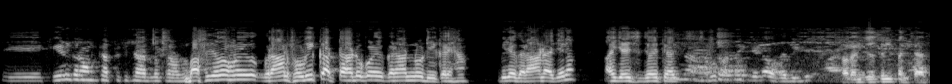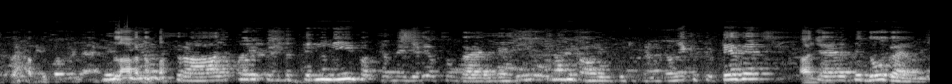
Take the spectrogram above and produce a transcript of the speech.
ਤੇ ਖੇਡ ਗਰਾਊਂਡ ਕਦ ਤੱਕ ਚਾਲੂ ਕਰਾ ਦੋ ਬਸ ਜਦੋਂ ਹੁਣ ਗ੍ਰਾਂਟ ਥੋੜੀ ਘੱਟ ਆ ਸਾਡੇ ਕੋਲ ਗ੍ਰਾਂਟ ਨੂੰ ਉਡੀਕ ਰਹੇ। ਹਾਂ ਵੀ ਜੇ ਗ੍ਰਾਂਟ ਆ ਜੇ ਨਾ ਅਸੀਂ ਜੇ ਜੇ ਤੇ ਕਿਹੜਾ ਹੋਗਾ ਜੀ Ranjit Singh panchayat secretary block number. Sarajpur ਪਿੰਡ ਤਿੰਨ ਨੀਂਹ ਪੱਥਰ ਨੇ ਜਿਹੜੇ ਉੱਥੋਂ ਗਾਇਬ ਨੇ ਜੀ ਉਹਨਾਂ ਦੇ ਬਾਰੇ ਕੁਝ ਕਹਿਣਾ ਚਾਹੁੰਦੇ ਇੱਕ ਟੁੱਟੇ ਹੋਏ। ਅਹ, ਤੇ ਦੋ ਗਾਇਬ ਨੇ।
